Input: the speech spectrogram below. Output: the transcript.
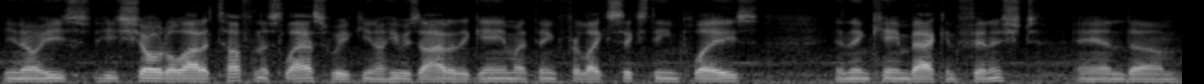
you know he's he showed a lot of toughness last week. You know, he was out of the game I think for like 16 plays, and then came back and finished. And um,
